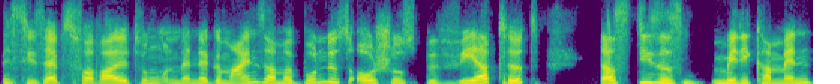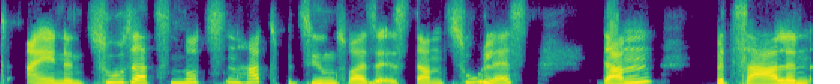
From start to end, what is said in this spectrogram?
ist die Selbstverwaltung. Und wenn der gemeinsame Bundesausschuss bewertet, dass dieses Medikament einen Zusatznutzen hat, beziehungsweise es dann zulässt, dann bezahlen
